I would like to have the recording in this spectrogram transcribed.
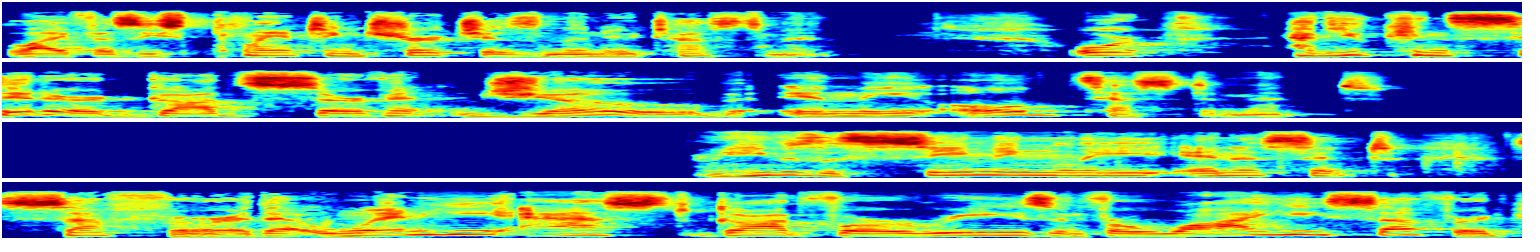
life as he's planting churches in the New Testament. Or have you considered God's servant Job in the Old Testament? I mean, he was a seemingly innocent sufferer that when he asked God for a reason for why he suffered,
